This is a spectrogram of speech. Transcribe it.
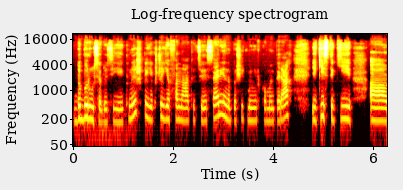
доберуся до цієї книжки. Якщо є фанати цієї серії, напишіть мені в коментарях якісь такі а,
